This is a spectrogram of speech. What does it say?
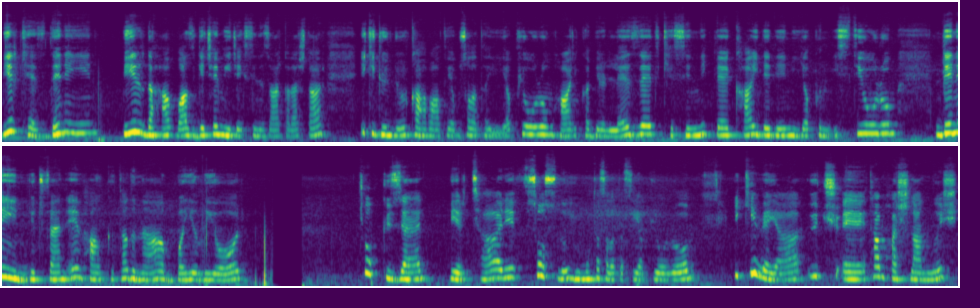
bir kez deneyin. Bir daha vazgeçemeyeceksiniz arkadaşlar. İki gündür kahvaltıya bu salatayı yapıyorum. Harika bir lezzet. Kesinlikle kaydedin, yapın istiyorum. Deneyin lütfen. Ev halkı tadına bayılıyor. Çok güzel bir tarif. Soslu yumurta salatası yapıyorum. 2 veya 3 tam haşlanmış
